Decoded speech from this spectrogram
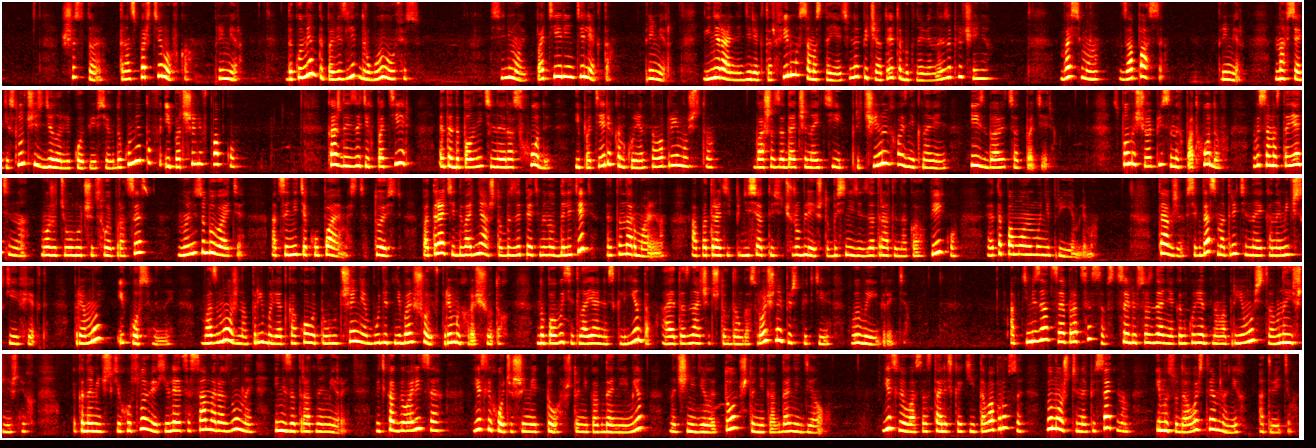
Шестое. Транспортировка. Пример. Документы повезли в другой офис. Седьмой. Потери интеллекта. Пример. Генеральный директор фирмы самостоятельно печатает обыкновенное заключение. Восьмое. Запасы. Пример. На всякий случай сделали копии всех документов и подшили в папку. Каждая из этих потерь – это дополнительные расходы и потеря конкурентного преимущества. Ваша задача найти причину их возникновения – и избавиться от потерь. С помощью описанных подходов вы самостоятельно можете улучшить свой процесс, но не забывайте оценить окупаемость, то есть потратить два дня, чтобы за пять минут долететь, это нормально, а потратить 50 тысяч рублей, чтобы снизить затраты на копейку, это, по-моему, неприемлемо. Также всегда смотрите на экономический эффект, прямой и косвенный. Возможно, прибыль от какого-то улучшения будет небольшой в прямых расчетах, но повысить лояльность клиентов, а это значит, что в долгосрочной перспективе вы выиграете. Оптимизация процессов с целью создания конкурентного преимущества в нынешних экономических условиях является самой разумной и незатратной мерой. Ведь, как говорится, если хочешь иметь то, что никогда не имел, начни делать то, что никогда не делал. Если у вас остались какие-то вопросы, вы можете написать нам, и мы с удовольствием на них ответим.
